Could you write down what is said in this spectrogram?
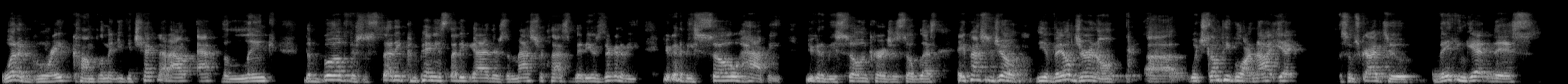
What a great compliment. You can check that out at the link. The book, there's a study, companion study guide, there's a masterclass videos. They're going to be, you're going to be so happy. You're going to be so encouraged and so blessed. Hey, Pastor Joe, the Avail Journal, uh, which some people are not yet subscribed to, they can get this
